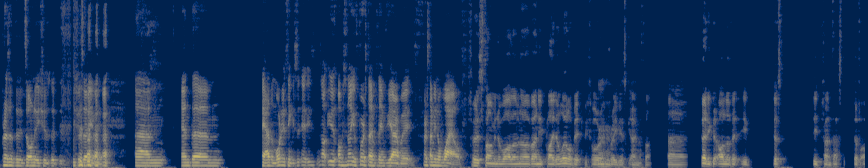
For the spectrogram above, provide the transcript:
presented its own issues uh, issues anyway. um, and um, hey, Adam, what do you think? It's, it's not you, obviously not your first time playing VR, but it's first time in a while. First time in a while, I know I've only played a little bit before Mhm. a previous gameathon. Uh, very good. I love it. It just did fantastic stuff. I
